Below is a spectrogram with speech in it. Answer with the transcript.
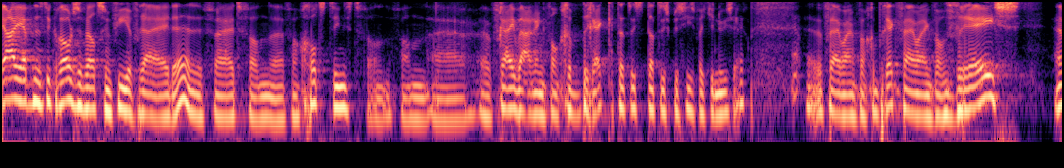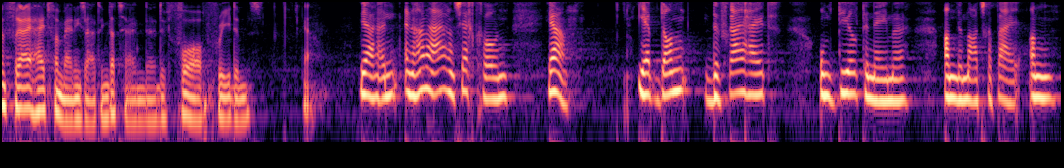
Ja, je hebt natuurlijk Roosevelt zijn vier vrijheden. hè. De vrijheid van, eh, van godsdienst, van, van eh, vrijwaring van gebrek. Dat is, dat is precies wat je nu zegt. Ja. Vrijwaring van gebrek, vrijwaring van vrees en vrijheid van meningsuiting. Dat zijn de, de four freedoms. Ja. Ja, en, en Hannah Arendt zegt gewoon, ja, je hebt dan de vrijheid om deel te nemen aan de maatschappij, aan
